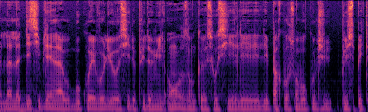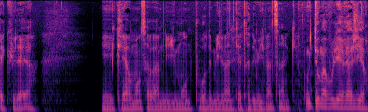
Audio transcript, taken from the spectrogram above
la, discipline a beaucoup évolué aussi depuis 2011, donc euh, c'est aussi les, les, parcours sont beaucoup plus spectaculaires. Et clairement, ça va amener du monde pour 2024 et 2025. Oui, Thomas voulait réagir?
